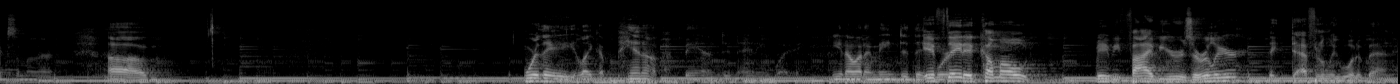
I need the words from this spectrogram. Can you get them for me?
Back some of that. Um, were they like a pin-up band in any way? You know what I mean? Did they? If were- they'd have come out maybe five years earlier, they definitely would have been.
